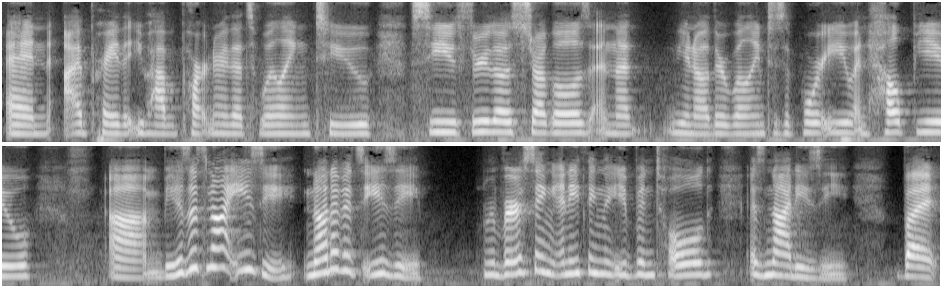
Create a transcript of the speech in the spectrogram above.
And I pray that you have a partner that's willing to see you through those struggles and that, you know, they're willing to support you and help you. Um, because it's not easy. None of it's easy. Reversing anything that you've been told is not easy, but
